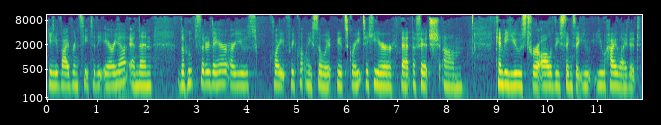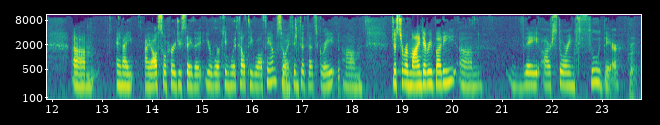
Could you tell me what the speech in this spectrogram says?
gave vibrancy to the area. And then the hoops that are there are used quite frequently, so it, it's great to hear that the Fitch um, can be used for all of these things that you, you highlighted. Um, And I, I also heard you say that you're working with Healthy Waltham, so I think that that's great. Um, Just to remind everybody, um, they are storing food there, Correct.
